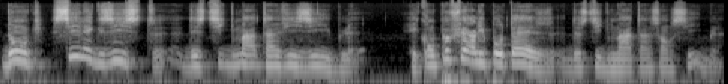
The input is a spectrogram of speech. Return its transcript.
Donc, s'il existe des stigmates invisibles et qu'on peut faire l'hypothèse de stigmates insensibles,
